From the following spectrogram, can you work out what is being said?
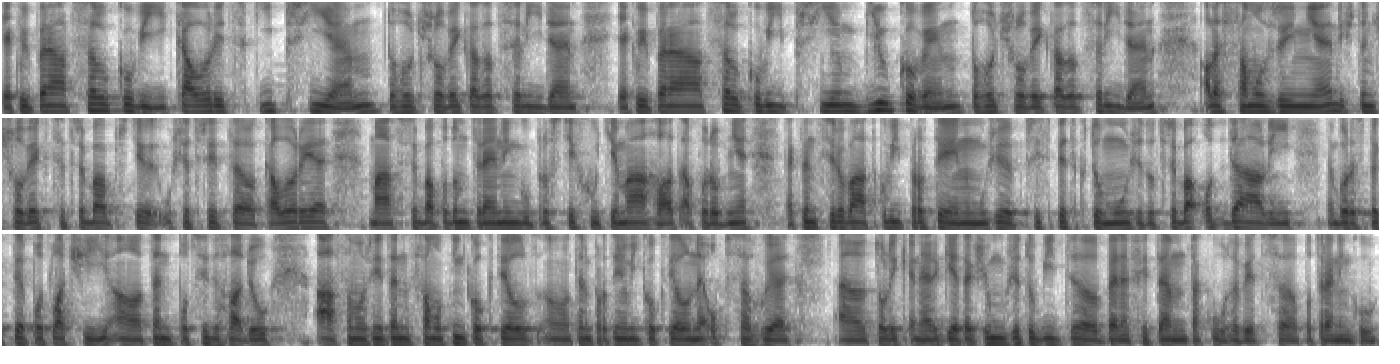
jak vypadá celkový kalorický příjem toho člověka za celý den, jak vypadá celkový příjem bílkovin toho člověka za celý den, ale samozřejmě, když ten člověk chce třeba prostě ušetřit eh, kalorie, má třeba po tom tréninku prostě chutě, má hlad a podobně, tak ten syrovátkový protein může přispět k tomu, že to třeba oddálí nebo respektive potlačí eh, ten pocit hladu. A samozřejmě ten samotný koktejl, eh, ten proteinový koktejl neobsahuje eh, tolik energie, takže může to být eh, benefitem takovouhle věc po tréninku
